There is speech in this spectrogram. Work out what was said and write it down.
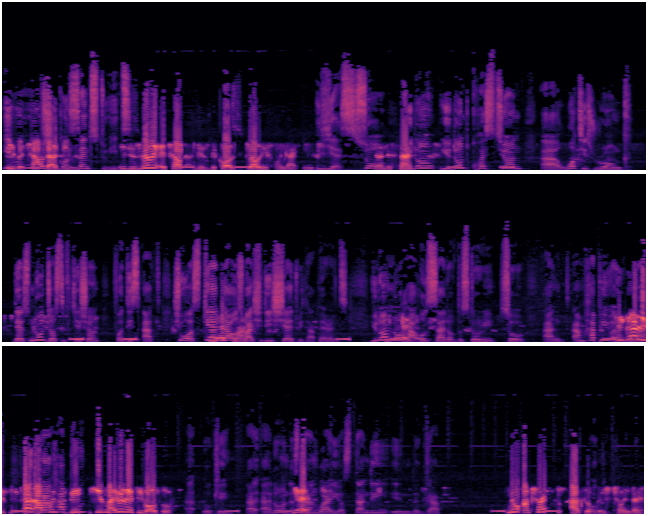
it's Even a child if she abuse. consents to it. It is really a child abuse because girl is underage. Yes. So You understand? don't you don't question uh, what is wrong. There's no justification for this act. She was scared. Yes, that was ma'am. why she didn't share it with her parents. You don't know her own side of the story. So and I'm happy you The girl is the girl It can happens to be she's my relative also. Uh, okay, I, I don't Yes. understand why you're standing in the gap. No, I'm trying to ask a question there.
